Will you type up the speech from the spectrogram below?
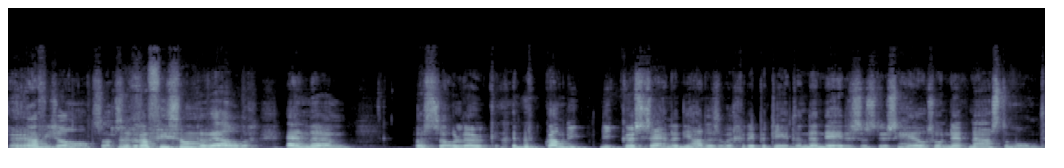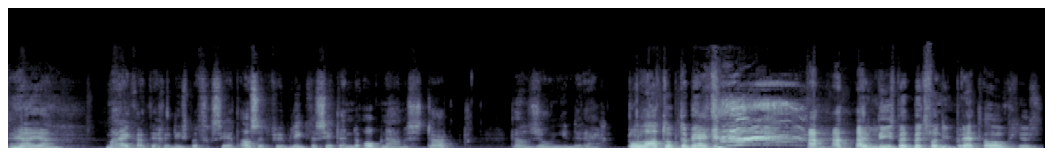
ravissant. Zag ze ravissant. Geweldig. En ehm was zo leuk. En toen kwam die, die kustscène, die hadden ze wel gerepeteerd. En dan deden ze dus heel zo net naast de mond. Hè? Ja, ja. Maar ik had tegen Lisbeth gezegd, als het publiek er zit en de opname start, dan zoen je er echt plat op de bek. en Lisbeth met van die pretoogjes.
